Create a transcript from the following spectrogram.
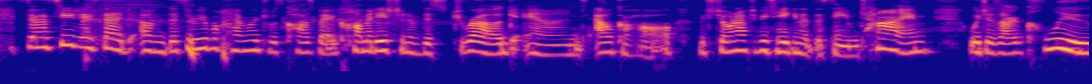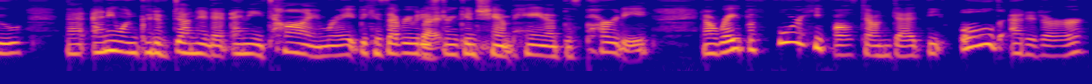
so, as TJ said, um, the cerebral hemorrhage was caused by a combination of this drug and alcohol, which don't have to be taken at the same time, which is our clue that anyone could have done it at any time, right? Because everybody's right. drinking champagne at this party. Now, right before he falls down dead, the old editor,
